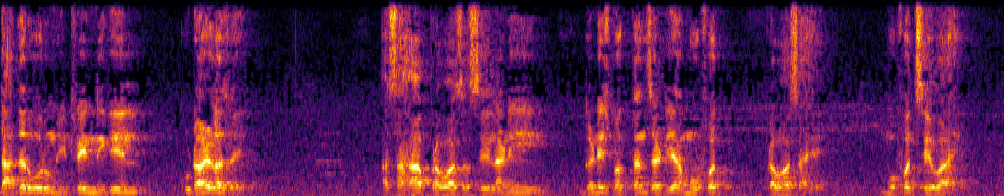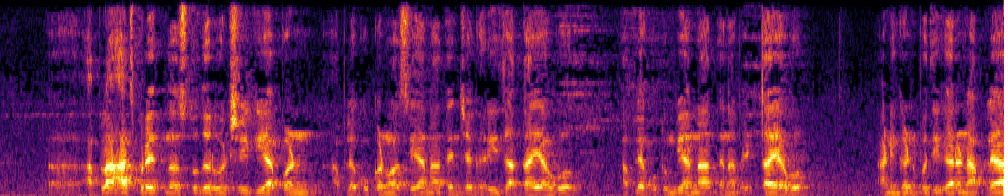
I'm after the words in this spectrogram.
दादरवरून ही ट्रेन निघेल कुडाळला जाईल. असा हा प्रवास असेल आणि गणेश भक्तांसाठी हा मोफत प्रवास आहे मोफत सेवा आहे. आपला हाच प्रयत्न असतो दरवर्षी की आपण आपल्या कोकणवासियांना त्यांच्या घरी जाता यावं आपल्या कुटुंबियांना त्यांना भेटता यावं. आणि गणपती कारण आपल्या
